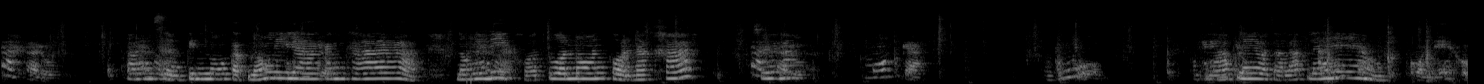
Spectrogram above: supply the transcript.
Pájaro. ฟังเสียงปินโนกับน้องลียากันค่ะ น้องลิลลี่ขอตัวนอนก่อนนะคะใช่ไหมคะ Pájaro. Mosca. Búho. รับแล้วจะรับแล้ว Conejo.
